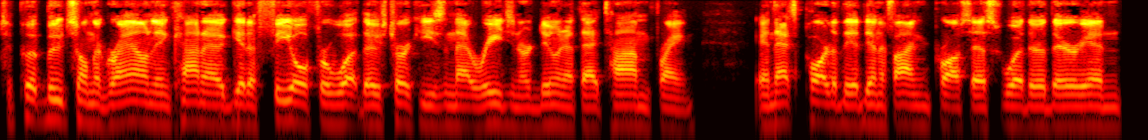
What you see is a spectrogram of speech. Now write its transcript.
to put boots on the ground and kind of get a feel for what those turkeys in that region are doing at that time frame. And that's part of the identifying process, whether they're in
